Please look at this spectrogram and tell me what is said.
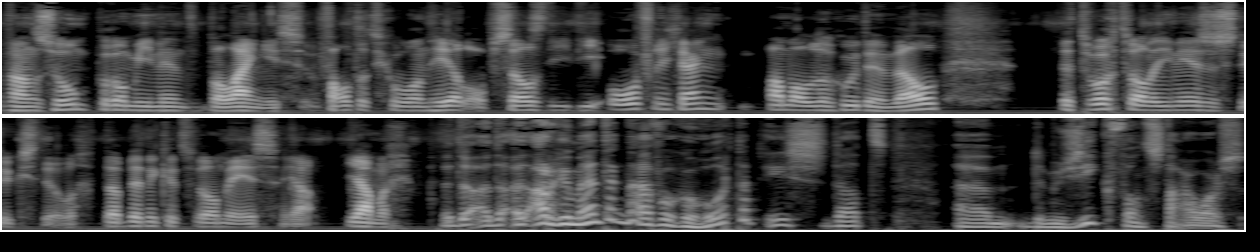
van zo'n prominent belang is. Valt het gewoon heel op. Zelfs die, die overgang, allemaal goed en wel, het wordt wel ineens een stuk stiller. Daar ben ik het wel mee eens. Ja, jammer. Het, argument dat ik daarvoor gehoord heb, is dat um, de muziek van Star Wars,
